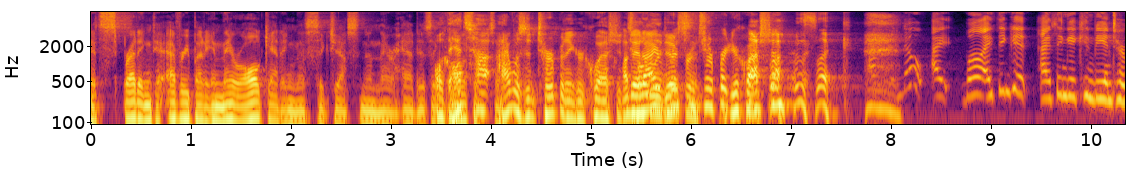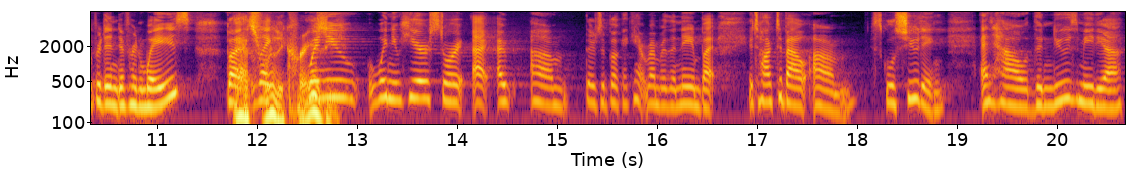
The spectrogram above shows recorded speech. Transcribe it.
it's spreading to everybody and they're all getting this suggestion in their head, is it oh, that's causing how something? I was interpreting her question. Oh, did totally I different. misinterpret your question? I was like, No, I well, I think it. I think it can be interpreted in different ways. But That's like really when you when you hear a story, I, I um, there's a book I can't remember the name, but it talked about um, school shooting and how the news media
